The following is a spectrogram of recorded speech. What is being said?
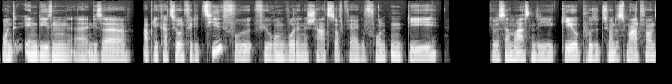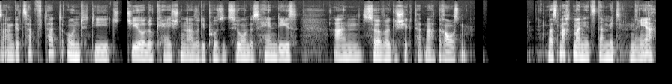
Und in, diesen, äh, in dieser Applikation für die Zielführung wurde eine Schadsoftware gefunden, die gewissermaßen die Geoposition des Smartphones angezapft hat und die Geolocation, also die Position des Handys, an Server geschickt hat nach draußen. Was macht man jetzt damit? Naja,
